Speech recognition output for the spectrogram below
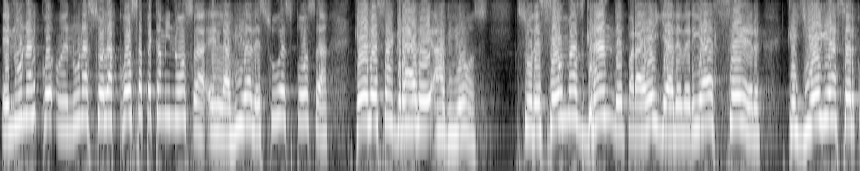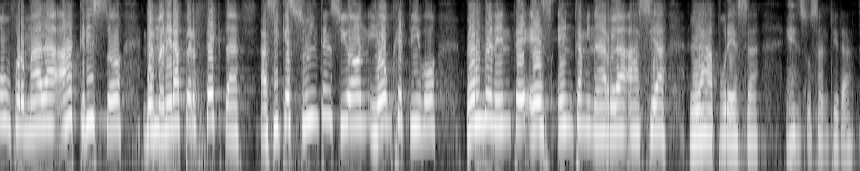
en una, en una sola cosa pecaminosa en la vida de su esposa que desagrade a Dios. Su deseo más grande para ella debería ser que llegue a ser conformada a Cristo de manera perfecta. Así que su intención y objetivo permanente es encaminarla hacia la pureza en su santidad.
